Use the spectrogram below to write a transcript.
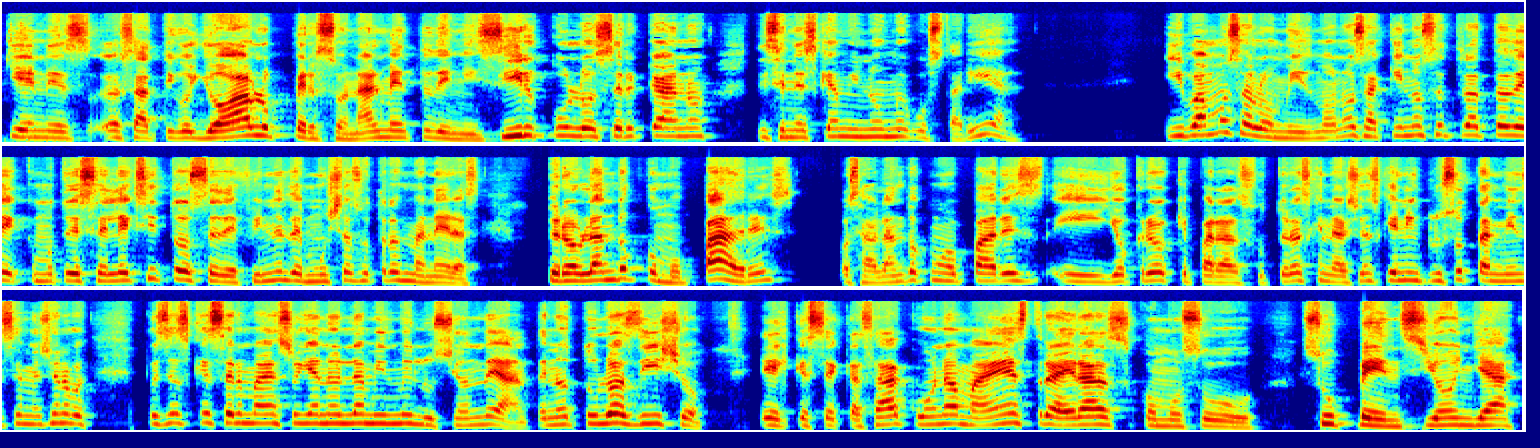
quienes, o sea, digo, yo hablo personalmente de mi círculo cercano, dicen, es que a mí no me gustaría. Y vamos a lo mismo, ¿no? O aquí no se trata de, como tú dices, el éxito se define de muchas otras maneras, pero hablando como padres, o sea, hablando como padres, y yo creo que para las futuras generaciones, que incluso también se menciona, pues, pues, es que ser maestro ya no es la misma ilusión de antes, ¿no? Tú lo has dicho, el que se casaba con una maestra era como su, su pensión ya.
